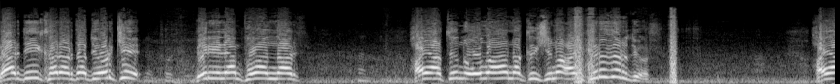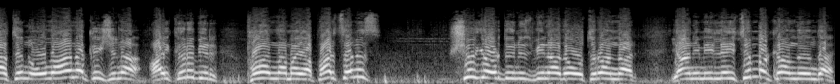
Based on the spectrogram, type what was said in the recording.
Verdiği kararda diyor ki verilen puanlar hayatın olağan akışına aykırıdır diyor. Hayatın olağan akışına aykırı bir puanlama yaparsanız şu gördüğünüz binada oturanlar yani Milli Eğitim Bakanlığı'nda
